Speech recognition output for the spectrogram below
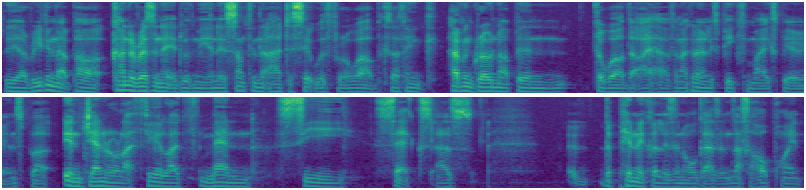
so yeah, reading that part kind of resonated with me, and it's something that I had to sit with for a while because I think having grown up in the world that I have, and I can only speak from my experience, but in general, I feel like men see sex as uh, the pinnacle is an orgasm. That's the whole point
